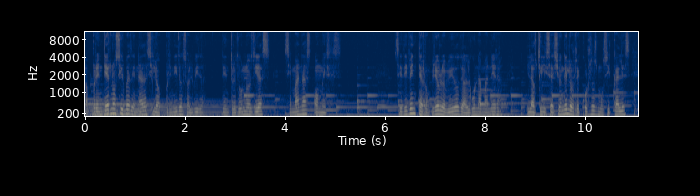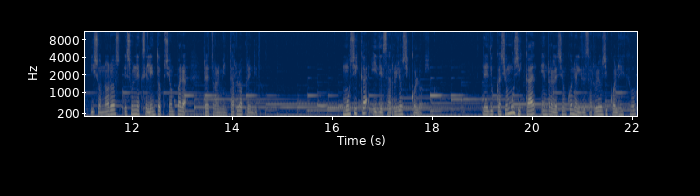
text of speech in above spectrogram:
aprender no sirve de nada si lo aprendido se olvida dentro de unos días, semanas o meses. Se debe interrumpir el olvido de alguna manera y la utilización de los recursos musicales y sonoros es una excelente opción para retroalimentar lo aprendido. Música y desarrollo psicológico. La educación musical en relación con el desarrollo psicológico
